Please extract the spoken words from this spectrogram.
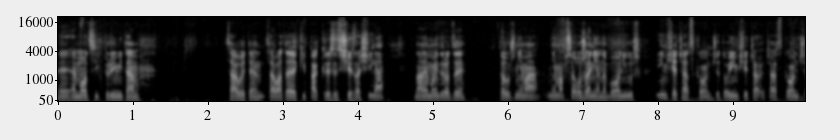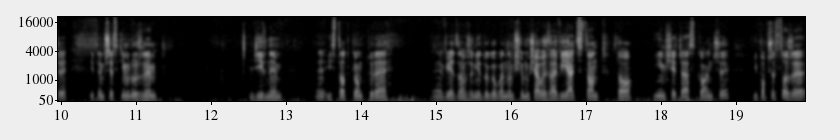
emocji, którymi tam cały ten, cała ta ekipa kryzys się zasila. No ale moi drodzy, to już nie ma, nie ma przełożenia, no bo oni już, im się czas kończy, to im się cza, czas kończy i tym wszystkim różnym dziwnym e, istotkom, które e, wiedzą, że niedługo będą się musiały zawijać stąd, to im się czas kończy. I poprzez to, że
